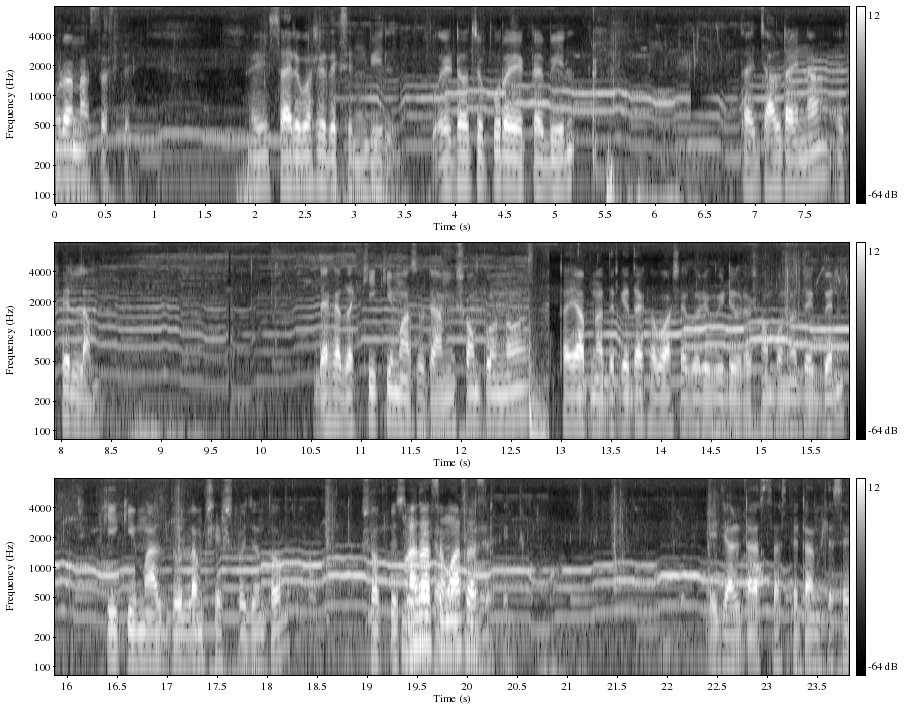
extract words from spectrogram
উড়ান আস্তে আস্তে। এই চারিপাশে দেখছেন বিল। এটা হচ্ছে পুরো একটা বিল। তাই জালটাই না এ ফেললাম। দেখা যাক কি কি মাছ ওঠে আমি সম্পূর্ণ তাই আপনাদেরকে দেখাবো। আশা করি ভিডিওটা সম্পূর্ণ দেখবেন। কি কি মাছ ধরলাম শেষ পর্যন্ত। সব কিছু মাছ আছে, মাছ আছে। এই জালটা আস্তে আস্তে টানতেছে।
